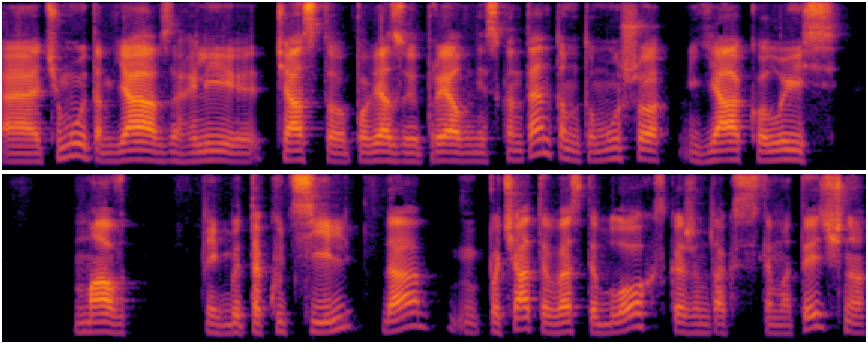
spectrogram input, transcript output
Е, Чому там я взагалі часто пов'язую проявленість з контентом? Тому що я колись мав якби таку ціль, да, почати вести блог, скажімо так, систематично.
